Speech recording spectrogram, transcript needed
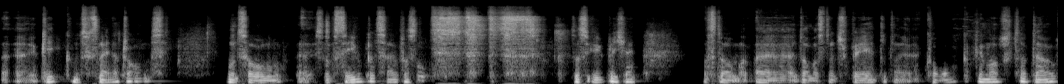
äh, Kick und Snare Drums und so, äh, so Simples, einfach so das Übliche, was da, äh, damals dann später der Korg gemacht hat auch,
